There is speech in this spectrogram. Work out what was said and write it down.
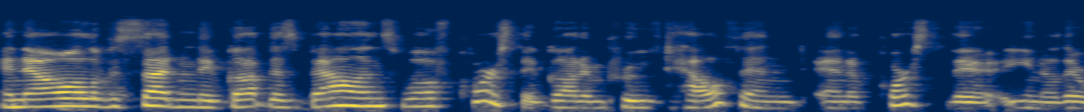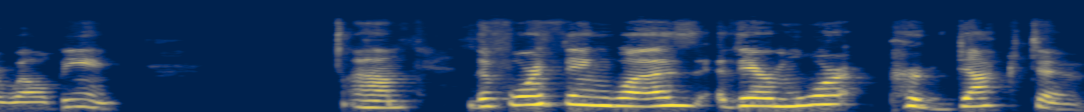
And now all of a sudden they've got this balance. Well, of course they've got improved health and and of course their you know their well-being. Um, the fourth thing was they're more productive.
